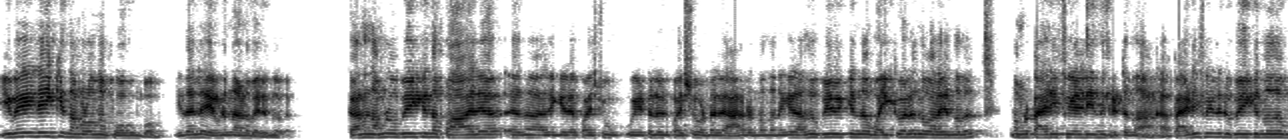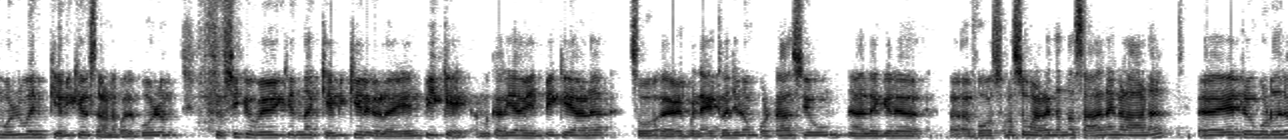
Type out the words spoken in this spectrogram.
ഇവയിലേക്ക് നമ്മളൊന്ന് പോകുമ്പം ഇതെല്ലാം എവിടുന്നാണ് വരുന്നത്? കാരണം നമ്മൾ ഉപയോഗിക്കുന്ന പാൽ അല്ലെങ്കിൽ പശു വീട്ടിലൊരു പശു ഉണ്ടല്ലോ ആടുണ്ടെന്നുണ്ടെങ്കിൽ അത് ഉപയോഗിക്കുന്ന വൈക്കോൽ എന്ന് പറയുന്നത് നമ്മൾ പാഡി ഫീൽഡിൽ നിന്ന് കിട്ടുന്നതാണ്. ആ പാഡി ഫീൽഡിൽ ഉപയോഗിക്കുന്നത് മുഴുവൻ കെമിക്കൽസ് ആണ്. പലപ്പോഴും കൃഷിക്ക് ഉപയോഗിക്കുന്ന കെമിക്കലുകൾ എൻ പി കെ നമുക്കറിയാം എൻ പി കെ ആണ്. സോ ഇപ്പൊ നൈട്രജനും പൊട്ടാസ്യവും അല്ലെങ്കിൽ ഫോസ്ഫറസും അടങ്ങുന്ന സാധനങ്ങളാണ് ഏറ്റവും കൂടുതൽ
